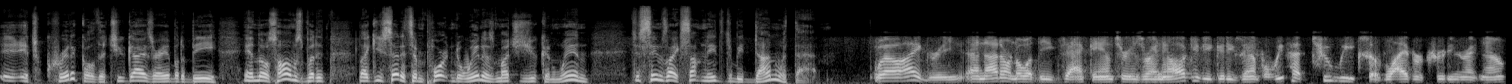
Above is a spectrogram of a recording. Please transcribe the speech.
it's critical that you guys are able to be in those homes. But it, like you said, it's important to win as much as you can win. It just seems like something needs to be done with that. Well, I agree, and I don't know what the exact answer is right now. I'll give you a good example. We've had two weeks of live recruiting right now,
